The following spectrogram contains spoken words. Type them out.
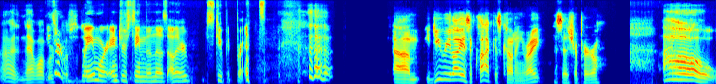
Oh, isn't that what These we're are supposed to way do? more interesting than those other stupid prints. Um, you do realize the clock is counting, right? It says Shapiro. oh,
